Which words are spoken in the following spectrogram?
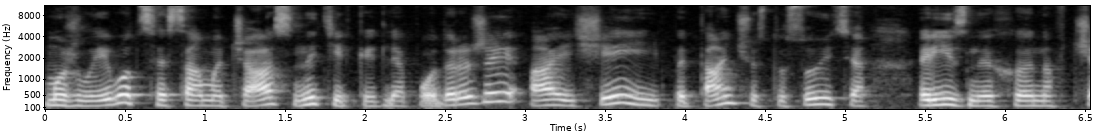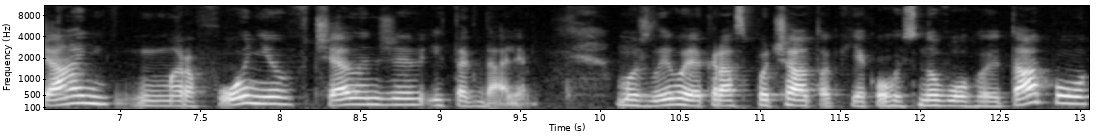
Можливо, це саме час не тільки для подорожей, а ще й питань, що стосуються різних навчань, марафонів, челенджів і так далі. Можливо, якраз початок якогось нового етапу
